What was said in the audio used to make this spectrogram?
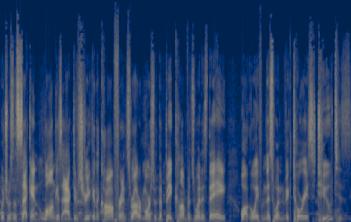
which was the second longest active streak in the conference. Robert Morris with the big conference win as they walk away from this one victorious 2 to 0.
